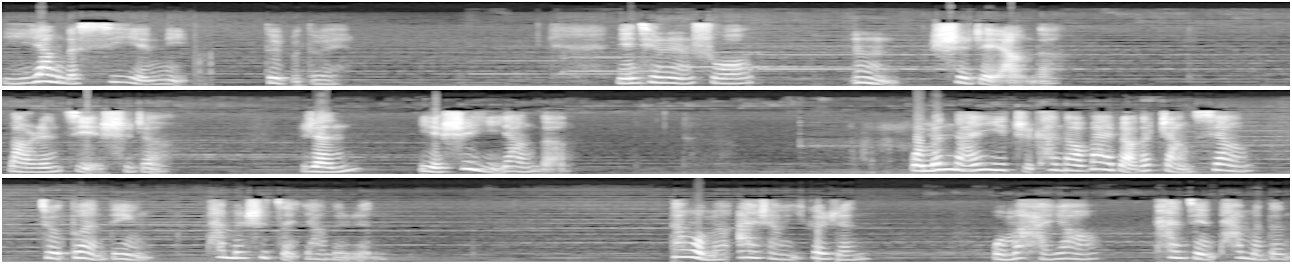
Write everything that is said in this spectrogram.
一样的吸引你，对不对？”年轻人说：“嗯，是这样的。”老人解释着。人也是一样的，我们难以只看到外表的长相，就断定他们是怎样的人。当我们爱上一个人，我们还要看见他们的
